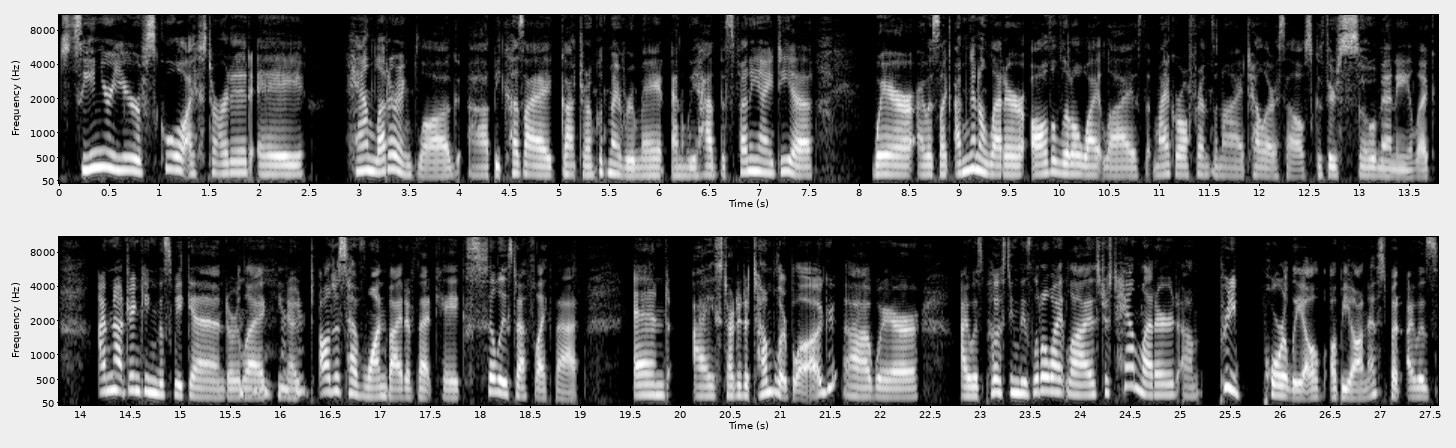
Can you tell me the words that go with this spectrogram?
senior year of school, I started a hand lettering blog uh, because I got drunk with my roommate and we had this funny idea where I was like, I'm going to letter all the little white lies that my girlfriends and I tell ourselves because there's so many. Like, I'm not drinking this weekend, or like, you know, I'll just have one bite of that cake, silly stuff like that. And I started a Tumblr blog uh, where I was posting these little white lies, just hand lettered, um, pretty poorly, I'll, I'll be honest, but I was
